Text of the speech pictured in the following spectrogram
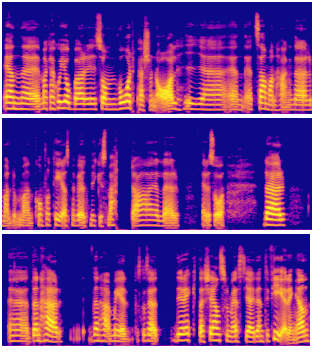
en, eh, man kanske jobbar som vårdpersonal i eh, en, ett sammanhang där man, man konfronteras med väldigt mycket smärta eller, eller så. Där eh, den, här, den här mer ska säga, direkta känslomässiga identifieringen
